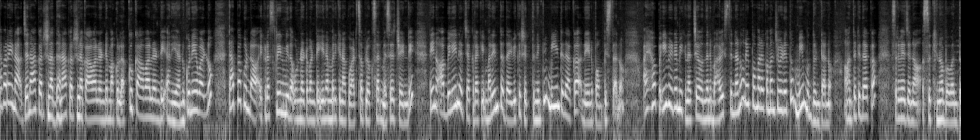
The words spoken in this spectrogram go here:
ఎవరైనా జనాకర్షణ ధనాకర్షణ కావాలండి మాకు లక్కు కావాలండి అని అనుకునే వాళ్ళు తప్పకుండా ఇక్కడ స్క్రీన్ మీద ఉన్నటువంటి ఈ నెంబర్కి నాకు వాట్సాప్లో ఒకసారి మెసేజ్ చేయండి. నేను ఆ బిలీనర్ చక్రాకి మరింత దైవిక శక్తి నింపి మీ ఇంటి దాకా నేను పంపిస్తాను. ఐ హోప్ ఈ వీడియో మీకు నచ్చే ఉందని భావిస్తున్నాను. రేపు మరొక మంచి వీడియోతో మీ ముందుంటాను. అంతటిదాకా సర్వేజన సుఖినో భవంతు.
